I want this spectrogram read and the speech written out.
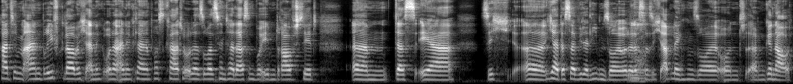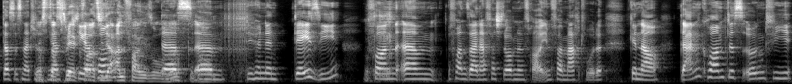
hat ihm einen Brief, glaube ich, eine, oder eine kleine Postkarte oder sowas hinterlassen, wo eben draufsteht, ähm, dass er sich, äh, ja, dass er wieder lieben soll oder Ja. dass er sich ablenken soll. Und ähm, genau, das ist natürlich Das, ein ganz das wäre wichtiger quasi Punkt der Anfang so. dass ne? Genau. ähm, die Hündin Daisy von, ähm, von seiner verstorbenen Frau ihm vermacht wurde. Genau. Dann kommt es irgendwie,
